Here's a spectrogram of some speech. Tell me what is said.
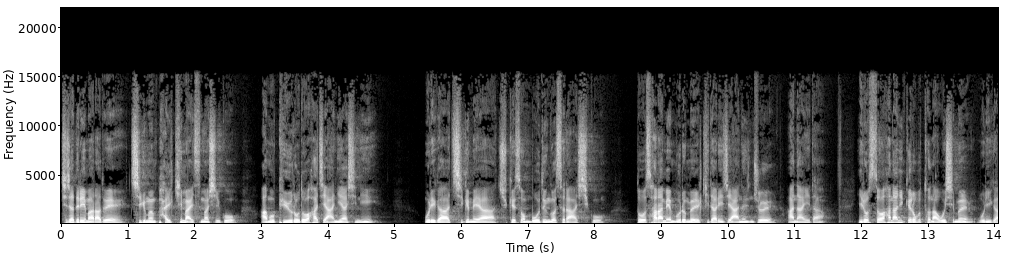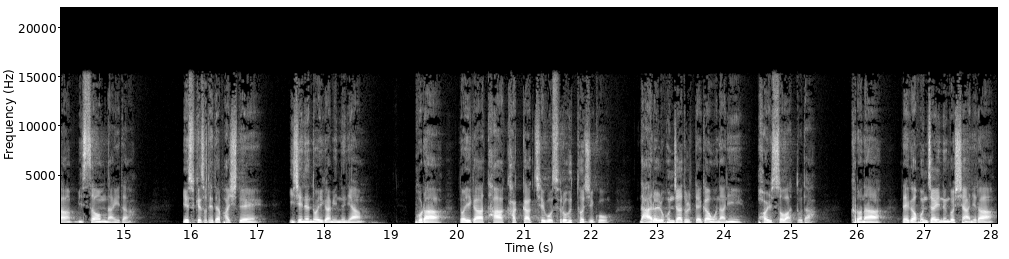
제자들이 말하되 지금은 밝히 말씀하시고 아무 비유로도 하지 아니하시니 우리가 지금에야 주께서 모든 것을 아시고 또 사람의 물음을 기다리지 않은 줄 아나이다. 이로써 하나님께로부터 나오심을 우리가 믿사옵나이다. 예수께서 대답하시되 이제는 너희가 믿느냐? 보라, 너희가 다 각각 제 곳으로 흩어지고 나를 혼자 둘 때가 오나니 벌써 왔도다. 그러나 내가 혼자 있는 것이 아니라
